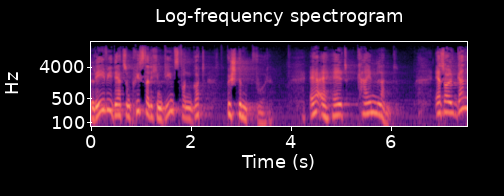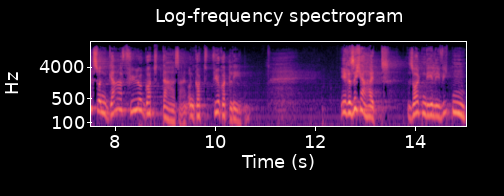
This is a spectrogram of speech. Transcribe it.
Levi, der zum priesterlichen Dienst von Gott bestimmt wurde. Er erhält kein Land. Er soll ganz und gar für Gott da sein und Gott, für Gott leben. Ihre Sicherheit sollten die Leviten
